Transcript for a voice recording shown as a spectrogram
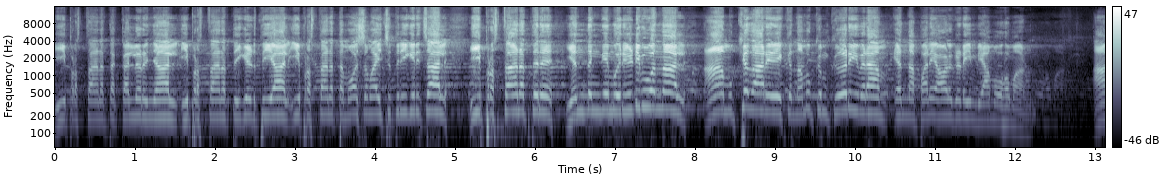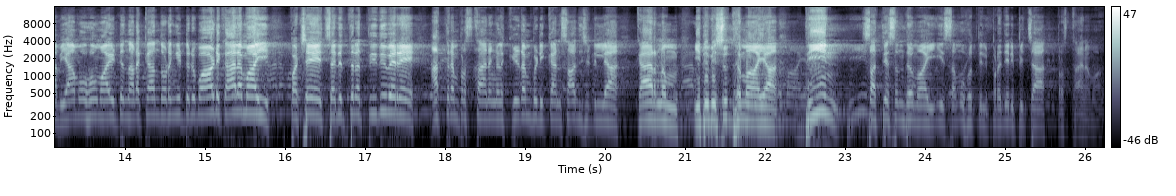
ഈ പ്രസ്ഥാനത്തെ കല്ലെറിഞ്ഞാൽ ഈ പ്രസ്ഥാനത്തെ ഇകഴ്ത്തിയാൽ ഈ പ്രസ്ഥാനത്തെ മോശമായി ചിത്രീകരിച്ചാൽ ഈ പ്രസ്ഥാനത്തിന് എന്തെങ്കിലും ഒരു ഇടിവ് വന്നാൽ ആ മുഖ്യധാരയിലേക്ക് നമുക്കും കയറി വരാം എന്ന പല ആളുകളുടെയും വ്യാമോഹമാണ്. ആ വ്യാമോഹവുമായിട്ട് നടക്കാൻ തുടങ്ങിയിട്ട് ഒരുപാട് കാലമായി. പക്ഷേ ചരിത്രത്തിൽ ഇതുവരെ അത്തരം പ്രസ്ഥാനങ്ങൾക്ക് ഇടം പിടിക്കാൻ സാധിച്ചിട്ടില്ല. കാരണം ഇത് വിശുദ്ധമായ ദീൻ സത്യസന്ധമായി ഈ സമൂഹത്തിൽ പ്രചരിപ്പിച്ച പ്രസ്ഥാനമാണ്.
